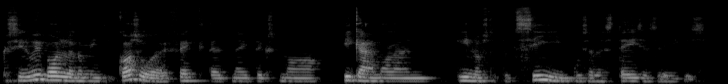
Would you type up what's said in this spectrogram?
kas siin võib olla ka mingi kasuefekt, et näiteks ma pigem olen kindlustatud siin kui selles teises riigis.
